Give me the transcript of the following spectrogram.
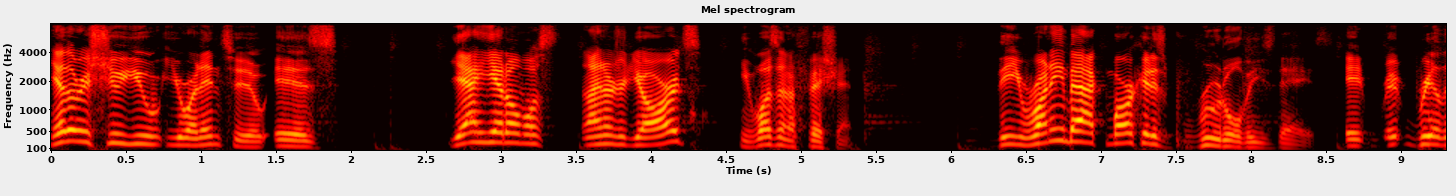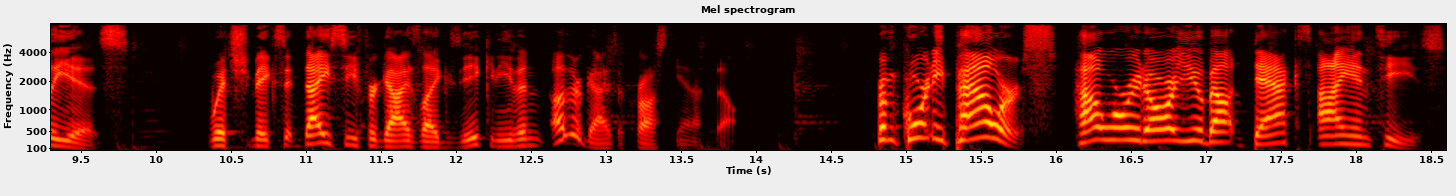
The other issue you, you run into is, yeah, he had almost 900 yards. He wasn't efficient. The running back market is brutal these days. It, it really is, which makes it dicey for guys like Zeke and even other guys across the NFL. From Courtney Powers, how worried are you about Dak's INTs?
